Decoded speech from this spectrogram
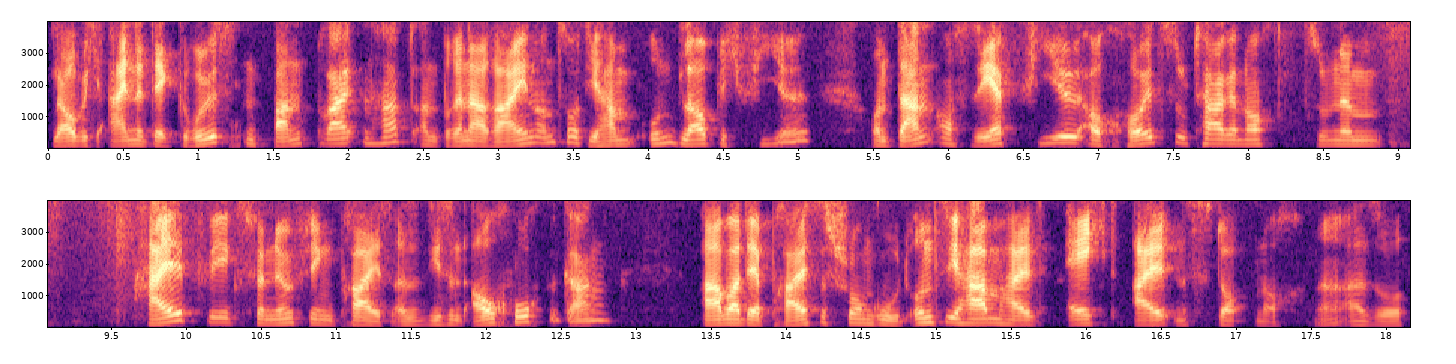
glaube ich, eine der größten Bandbreiten hat an Brennereien und so. Die haben unglaublich viel und dann auch sehr viel, auch heutzutage noch zu einem halbwegs vernünftigen Preis. Also die sind auch hochgegangen, aber der Preis ist schon gut. Und sie haben halt echt alten Stock noch. Ne? Also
